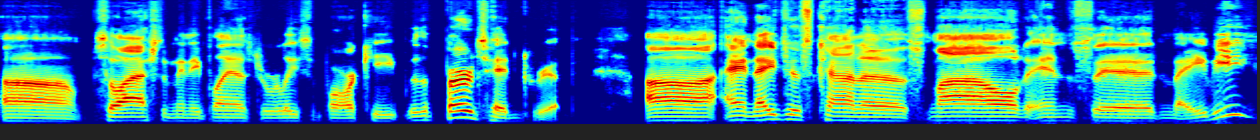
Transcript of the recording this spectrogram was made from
Um, so I asked them any plans to release a barkeep with a bird's head grip. Uh, and they just kind of smiled and said, maybe.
